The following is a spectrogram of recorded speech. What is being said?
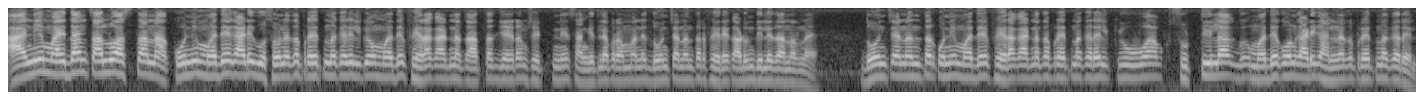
आणि मैदान चालू असताना कोणी मध्ये गाडी घुसवण्याचा प्रयत्न करेल किंवा मध्ये फेरा काढण्याचा? आता जयराम शेट्टीने सांगितल्याप्रमाणे दोनच्या नंतर फेरे काढून दिले जाणार नाही. दोनच्या नंतर कोणी मध्ये फेरा काढण्याचा प्रयत्न करेल किंवा सुट्टीला ग- मध्ये कोण गाडी घालण्याचा प्रयत्न करेल?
